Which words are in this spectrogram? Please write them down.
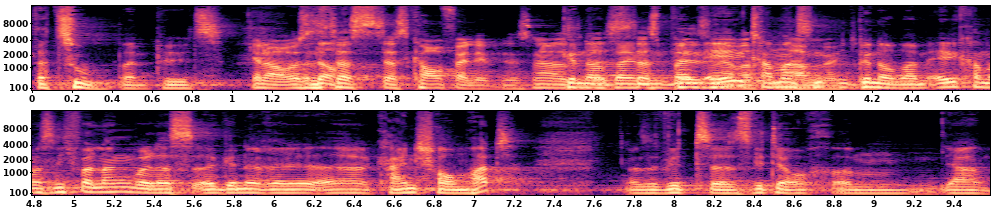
dazu beim Pilz. Genau, es ist das, das Kauferlebnis. Ne? Also genau, das, beim, das beim L kann man genau beim L kann man es nicht verlangen, weil das äh, generell äh, keinen Schaum hat. Also wird, das wird ja auch, ähm, ja,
